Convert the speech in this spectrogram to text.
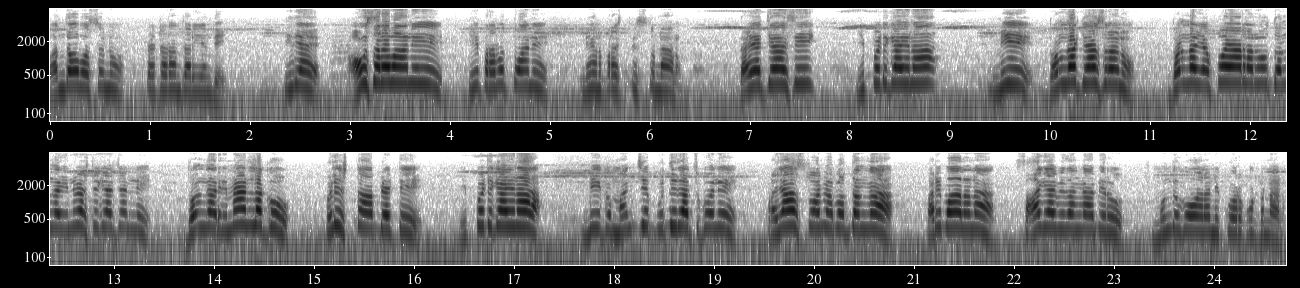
బందోబస్తును పెట్టడం జరిగింది. ఇదే అవసరమా అని ఈ ప్రభుత్వాన్ని నేను ప్రశ్నిస్తున్నాను. దయచేసి ఇప్పటికైనా మీ దొంగ కేసులను దొంగ ఎఫ్ఐఆర్లను దొంగ ఇన్వెస్టిగేషన్ని దొంగ రిమాండ్లకు పులి స్టాప్ పెట్టి ఇప్పటికైనా మీకు మంచి బుద్ధి తెచ్చుకొని ప్రజాస్వామ్యబద్ధంగా పరిపాలన సాగే విధంగా మీరు ముందుకోవాలని కోరుకుంటున్నాను.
